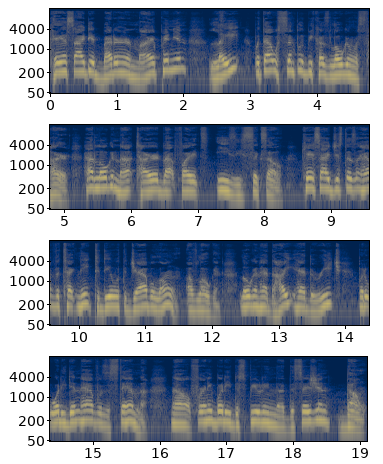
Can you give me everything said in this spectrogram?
KSI did better, in my opinion, late, but that was simply because Logan was tired. Had Logan not tired, that fight's easy 6 0. KSI just doesn't have the technique to deal with the jab alone of Logan. Logan had the height, had the reach, but what he didn't have was the stamina. Now, for anybody disputing the decision, don't.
